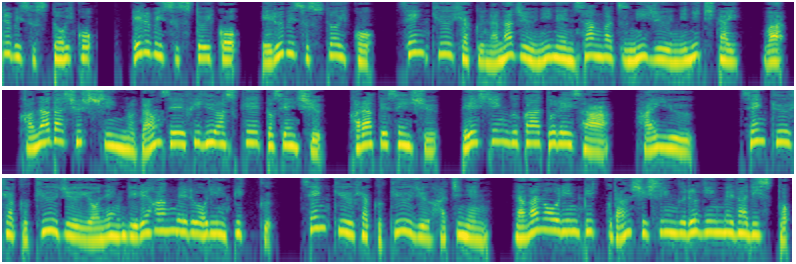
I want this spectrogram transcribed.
ルビス・ストイコ、エルビス・ストイコ、エルビス・ストイコ、1972年3月22日体は、カナダ出身の男性フィギュアスケート選手、空手選手、レーシングカートレーサー、俳優。1994年リレハンメルオリンピック、1998年長野オリンピック男子シングル銀メダリスト。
